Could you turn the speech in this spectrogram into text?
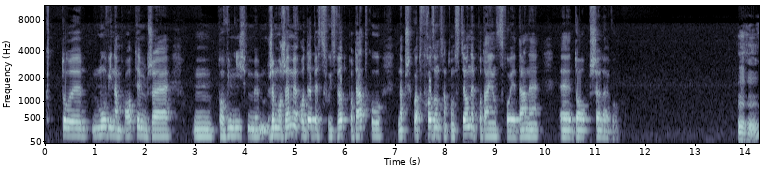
który mówi nam o tym, że mm, powinniśmy, że możemy odebrać swój zwrot podatku, na przykład wchodząc na tą stronę, podając swoje dane E, do przelewu. Mhm.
